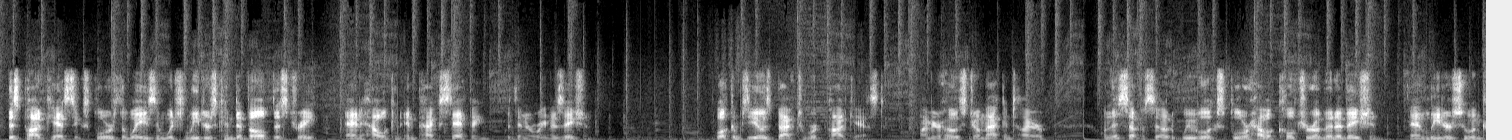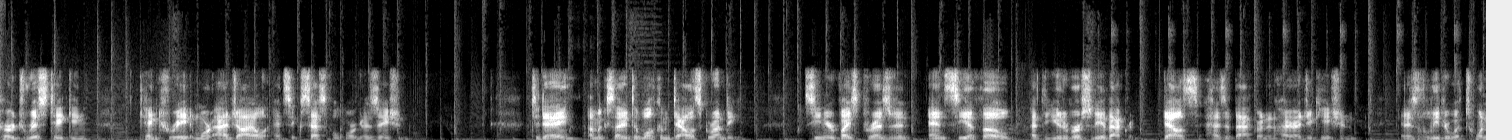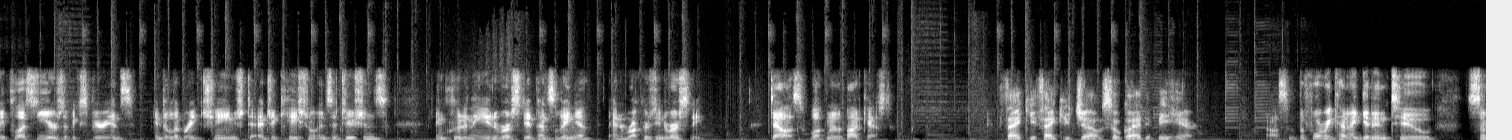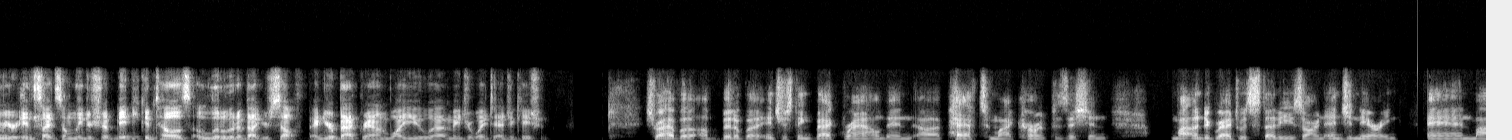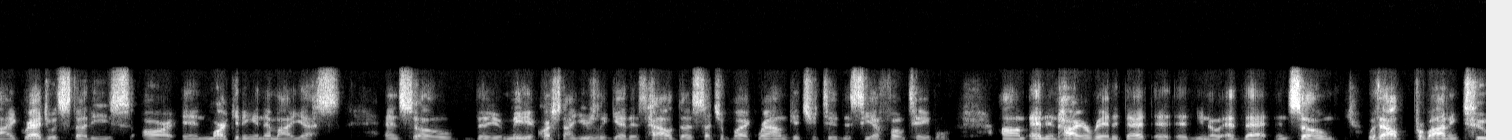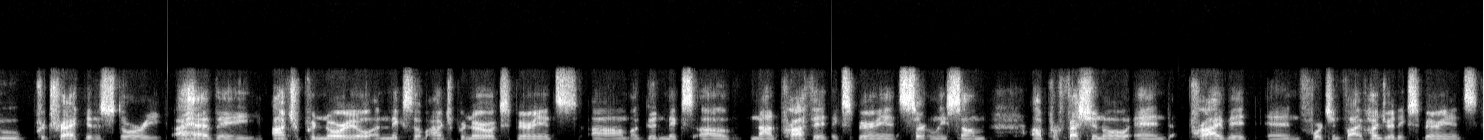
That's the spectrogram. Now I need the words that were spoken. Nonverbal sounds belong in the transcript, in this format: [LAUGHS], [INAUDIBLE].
This podcast explores the ways in which leaders can develop this trait and how it can impact staffing within an organization. Welcome to Yoh's Back to Work podcast. I'm your host, Joe McIntyre. On this episode, we will explore how a culture of innovation and leaders who encourage risk taking can create a more agile and successful organization. Today, I'm excited to welcome Dallas Grundy, Senior Vice President and CFO at the University of Akron. Dallas has a background in higher education and is a leader with 20 plus years of experience in delivering change to educational institutions, including the University of Pennsylvania and Rutgers University. Dallas, welcome to the podcast. Thank you. Thank you, Joe. So glad to be here. Awesome. Before we kind of get into some of your insights on leadership. Maybe you can tell us a little bit about yourself and your background, why you uh, made your way to education. Sure, I have a, a bit of an interesting background and uh, path to my current position. My undergraduate studies are in engineering, and my graduate studies are in marketing and MIS. And so the immediate question I usually get is how does such a background get you to the CFO table? Um, and in higher ed at that, at, at, you know, at that. And so, without providing too protracted a story, I have a entrepreneurial, a mix of entrepreneurial experience, um, a good mix of nonprofit experience, certainly some uh, professional and private and Fortune 500 experience.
